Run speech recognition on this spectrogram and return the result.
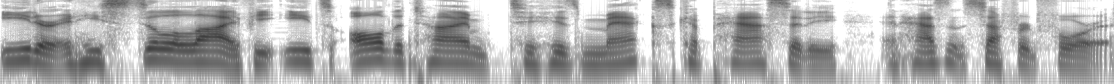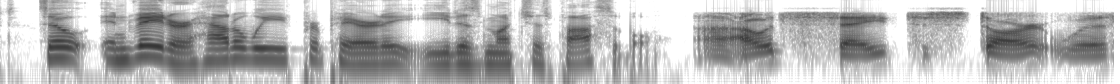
eater, and he's still alive. He eats all the time to his max capacity and hasn't suffered for it. So, Invader, how do we prepare to eat as much as possible? Uh, I would say to start with,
